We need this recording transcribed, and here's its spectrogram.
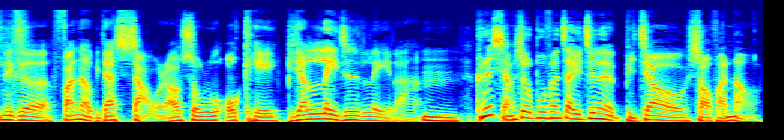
那个烦恼比较少，然后收入 OK，比较累就是累啦。嗯，可能享受的部分在于真的比较少烦恼，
